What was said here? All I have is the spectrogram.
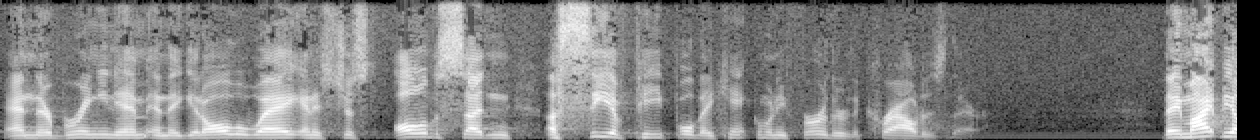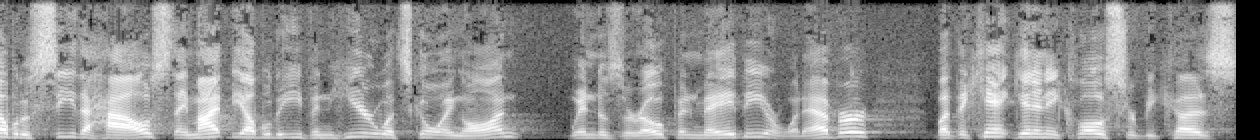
and they're bringing him, and they get all the way, and it's just all of a sudden a sea of people. They can't go any further. The crowd is there. They might be able to see the house. They might be able to even hear what's going on. Windows are open, maybe, or whatever, but they can't get any closer because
